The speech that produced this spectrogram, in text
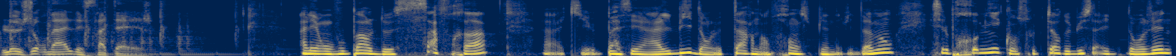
Le journal des stratèges. Allez, on vous parle de Safra, euh, qui est basé à Albi, dans le Tarn, en France, bien évidemment. Et c'est le premier constructeur de bus à hydrogène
